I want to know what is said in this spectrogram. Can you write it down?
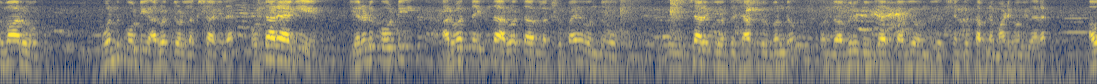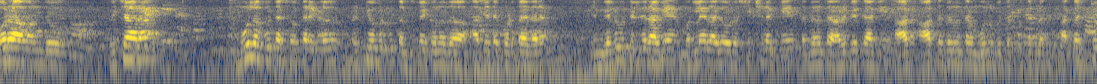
ಸುಮಾರು ಒಂದು ಕೋಟಿ ಅರವತ್ತೇಳು ಲಕ್ಷ ಆಗಿದೆ. ಒಟ್ಟಾರೆಯಾಗಿ ಎರಡು ಕೋಟಿ ಅರವತ್ತೈದರಿಂದ ಅರವತ್ತಾರು ಲಕ್ಷ ರೂಪಾಯಿ ಒಂದು ವಿಚಾರಕ್ಕೆ ಇವತ್ತು ಶಾಸಕರು ಬಂದು ಒಂದು ಅಭಿವೃದ್ಧಿ ವಿಚಾರಕ್ಕಾಗಿ ಒಂದು ಶಂಕುಸ್ಥಾಪನೆ ಮಾಡಿ ಹೋಗಿದ್ದಾರೆ. ಅವರ ಒಂದು ವಿಚಾರ ಮೂಲಭೂತ ಸೌಕರ್ಯಗಳು ಪ್ರತಿಯೊಬ್ಬರಿಗೂ ತಲುಪಿಸಬೇಕು ಅನ್ನೋದು ಆದ್ಯತೆ ಕೊಡ್ತಾ ಇದ್ದಾರೆ. ನಿಮಗೆಲ್ಲರಿಗೂ ತಿಳಿದಿರೋ ಹಾಗೆ ಮೊದಲನೇದಾಗಿ ಅವರು ಶಿಕ್ಷಣಕ್ಕೆ ತದನಂತರ ಆರೋಗ್ಯಕ್ಕಾಗಿ ಆ ತದನಂತರ ಮೂಲಭೂತ ಸೌಕರ್ಯಗಳಿಗೆ ಸಾಕಷ್ಟು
